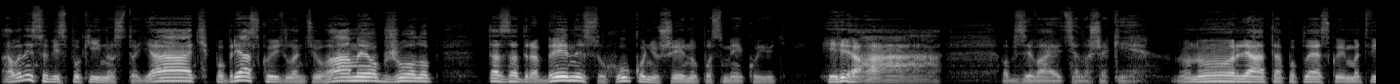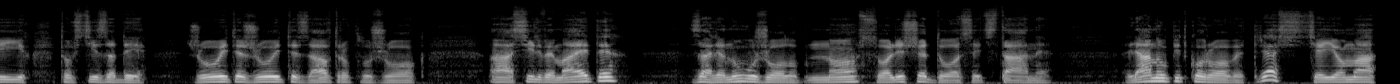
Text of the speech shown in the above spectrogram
а вони собі спокійно стоять, побрязкують ланцюгами об жолоб та за драбини суху конюшину посмикують. Гі-га! обзиваються лошаки. Ну ну, орлята, поплескує Матвій їх товсті зади. Жуйте, жуйте, завтра в плужок. А сіль ви маєте? Заглянув у жолоб. Но солі ще досить стане. Глянув під корови. Трясся йома,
